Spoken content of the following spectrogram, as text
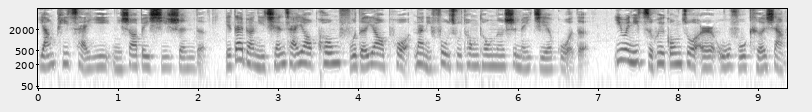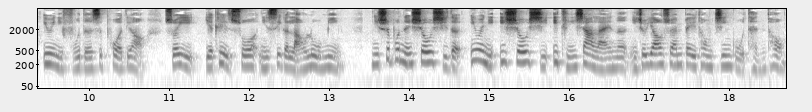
羊皮彩衣，你是要被牺牲的，也代表你钱财要空，福德要破，那你付出通通呢是没结果的。因为你只会工作而无福可享，因为你福德是破掉，所以也可以说你是一个劳碌命，你是不能休息的。因为你一休息一停下来呢，你就腰酸背痛、筋骨疼痛。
